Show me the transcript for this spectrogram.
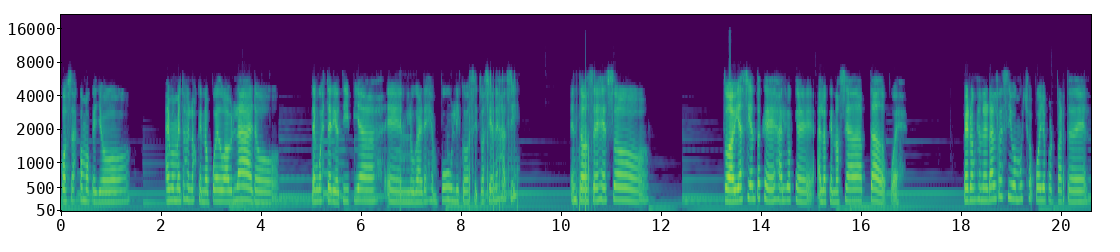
cosas como que yo hay momentos en los que no puedo hablar o tengo estereotipias en lugares en público, situaciones así. Entonces eso todavía siento que es algo que a lo que no se ha adaptado, pues. Pero en general recibo mucho apoyo por parte de él.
